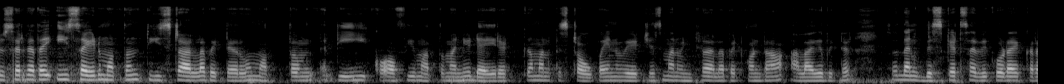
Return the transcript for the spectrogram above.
చూసారు కదా ఈ సైడ్ మొత్తం టీ స్టాల్లా పెట్టారు. మొత్తం టీ కాఫీ మొత్తం అన్నీ డైరెక్ట్గా మనకి స్టవ్ పైన వెయిట్ చేసి మనం ఇంట్లో ఎలా పెట్టుకుంటాం అలాగే పెట్టారు. సో దానికి బిస్కెట్స్ అవి కూడా ఇక్కడ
